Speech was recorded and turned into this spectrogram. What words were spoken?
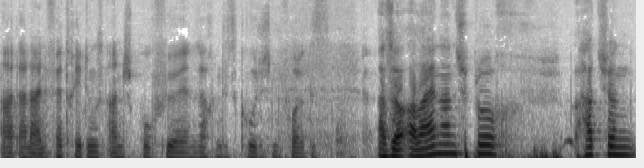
Art Alleinvertretungsanspruch für Sachen des kurdischen Volkes. Also Alleinanspruch hat schon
